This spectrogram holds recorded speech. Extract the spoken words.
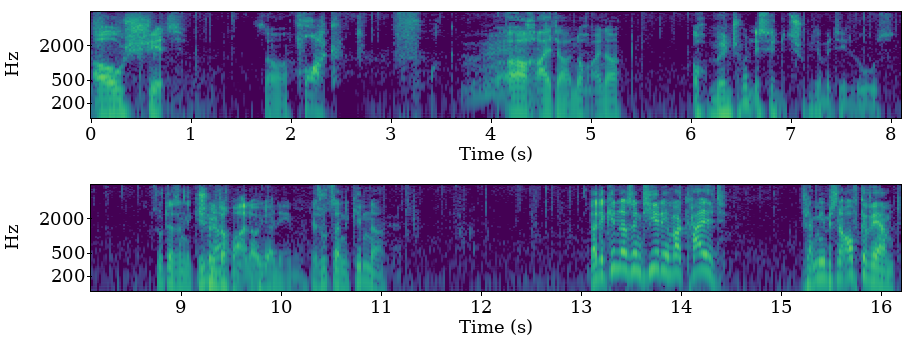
Oh, shit. So. Fuck. Ach, Alter, noch einer. Ach Mensch, was ist denn jetzt schon wieder mit denen los? Sucht er seine Kinder? doch mal alle euer Leben. Der sucht seine Kinder. Deine Kinder sind hier, denen war kalt. Wir haben ihn ein bisschen aufgewärmt.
